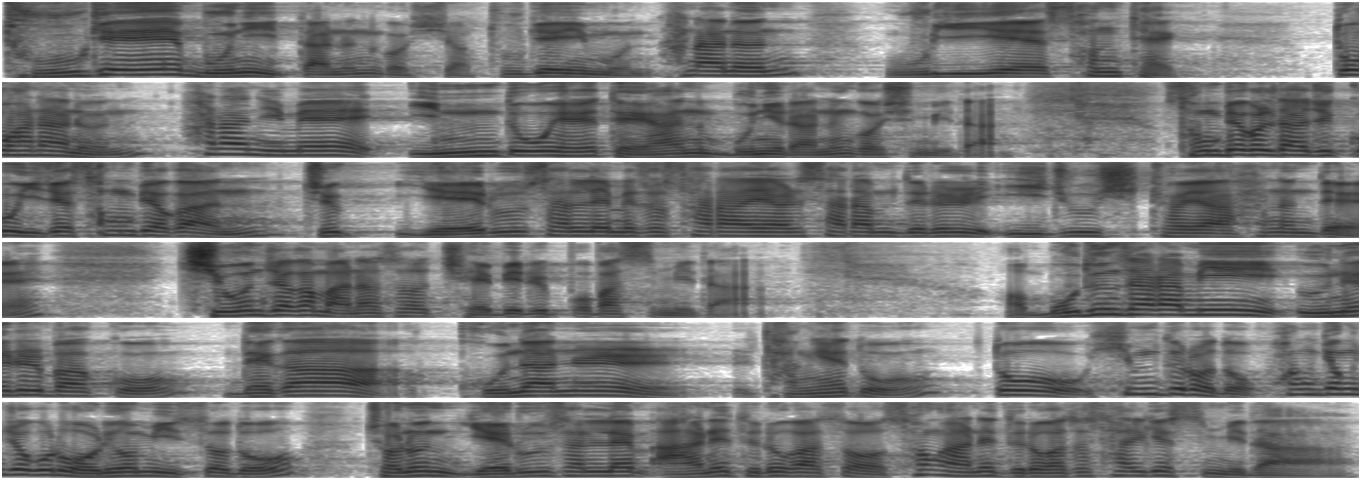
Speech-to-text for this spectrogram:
두 개의 문이 있다는 것이죠. 두 개의 문. 하나는 우리의 선택, 또 하나는 하나님의 인도에 대한 문이라는 것입니다. 성벽을 다 짓고 이제 성벽 안, 즉 예루살렘에서 살아야 할 사람들을 이주시켜야 하는데 지원자가 많아서 제비를 뽑았습니다. 어, 모든 사람이 은혜를 받고 내가 고난을 당해도 또 힘들어도 환경적으로 어려움이 있어도 저는 예루살렘 안에 들어가서 성 안에 들어가서 살겠습니다.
